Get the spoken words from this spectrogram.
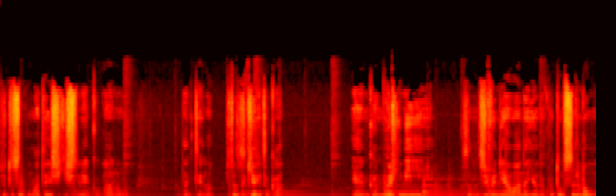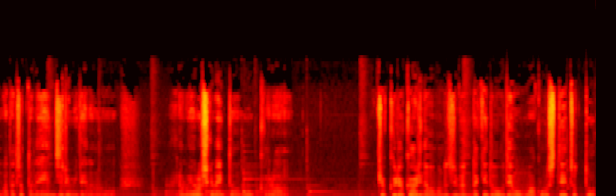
ちょっとそこまた意識してねあの何て言うの？人付き合いとか。いやなんか無理にその自分に合わないようなことをするのもまたちょっとね演じるみたいなのもあんまよろしくないとは思うから極力ありのままの自分だけどでもまあこうしてちょっと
